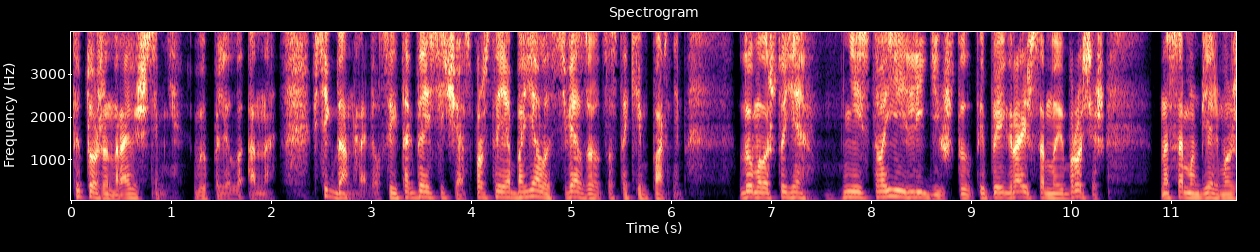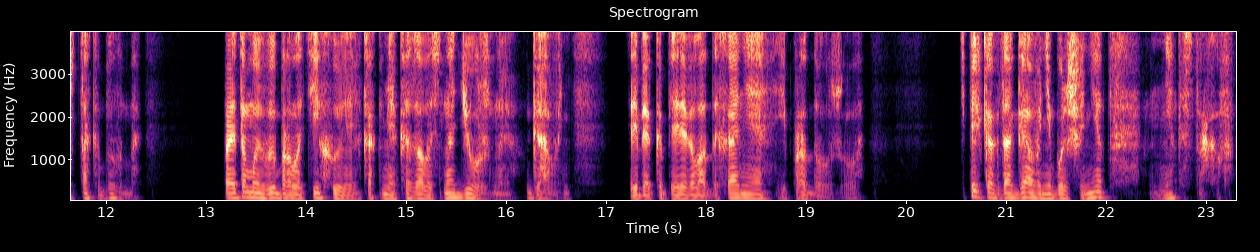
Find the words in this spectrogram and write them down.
«Ты тоже нравишься мне», — выпалила она. «Всегда нравился, и тогда, и сейчас. Просто я боялась связываться с таким парнем. Думала, что я не из твоей лиги, что ты поиграешь со мной и бросишь. На самом деле, может, так и было бы. Поэтому и выбрала тихую, как мне казалось, надежную гавань». Ребекка перевела дыхание и продолжила. Теперь, когда гавани больше нет, нет и страхов.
